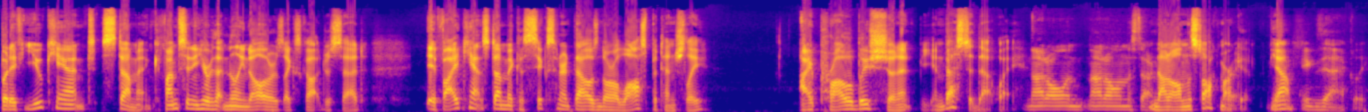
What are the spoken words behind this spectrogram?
But if you can't stomach, if I'm sitting here with that million dollars, like Scott just said, if I can't stomach a $600,000 loss potentially, I probably shouldn't be invested that way. Not all in not all in the stock. Not all in the stock market. Yeah. Exactly.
